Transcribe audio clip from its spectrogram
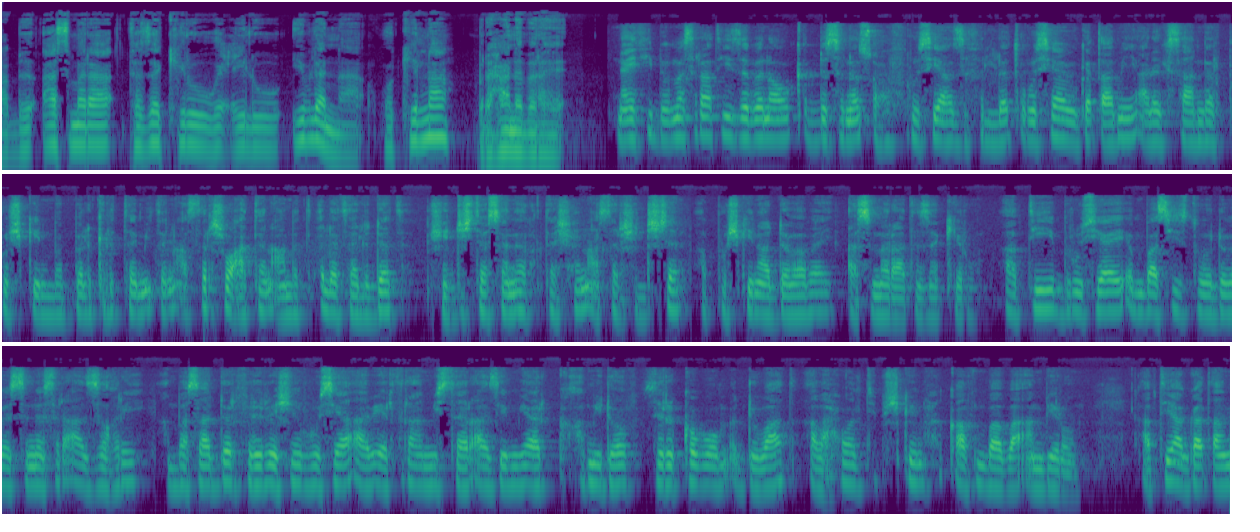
ኣብ ኣስመራ ተዘኪሩ ውዒሉ ይብለና ወኪልና ብርሃነ በርሀ ናይቲ ብመስራቲ ዘበናዊ ቅዲ ስነ-ጽሑፍ ሩስያ ዝፍለጥ ሩስያዊ ገጣሚ ኣሌክሳንደር ፑሽኪን መበል ክልተ ሚእትን ዓሰርተ ሸውዓተን ዓመት ዕለተ ልደት ብ ሽዱሽተ ሰነ ክልተ ሽሕን ዓሰርተ ሽዱሽተን ኣብ ፑሽኪን ኣደባባይ ኣስመራ ተዘኪሩ። ኣብቲ ብሩስያዊ ኤምባሲ ዝተወደበ ስነ-ስርዓት ዝኽሪ፣ ኣምባሳደር ፈደረሽን ሩስያ ኣብ ኤርትራ ሚስተር ኣዜምያር ክኽሚዶቭ ዝርከብዎም ዕዱባት ኣብ ሓወልቲ ፑሽኪን ሕቋፍ ዕምባባ ኣንቢሮም። ኣብቲ ኣጋጣሚ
